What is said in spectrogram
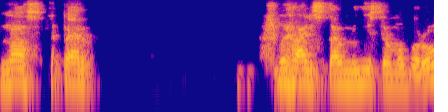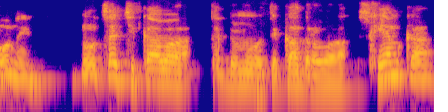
Нас тепер Шмигаль став міністром оборони. Ну, це цікава, так би мовити, кадрова схемка.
